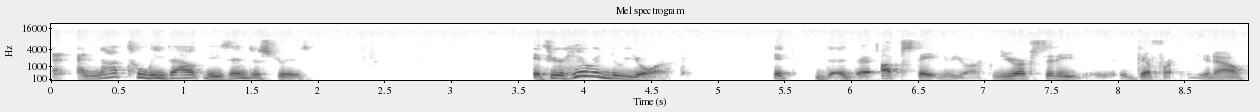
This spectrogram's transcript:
and, and not to leave out these industries, if you're here in New York, it upstate New York, New York City, different, you know,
